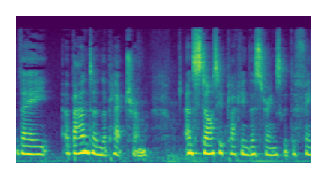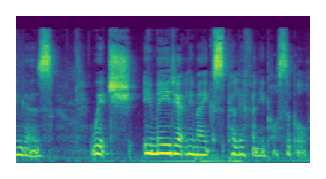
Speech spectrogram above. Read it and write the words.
they abandoned the plectrum and started plucking the strings with the fingers, which immediately makes polyphony possible.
